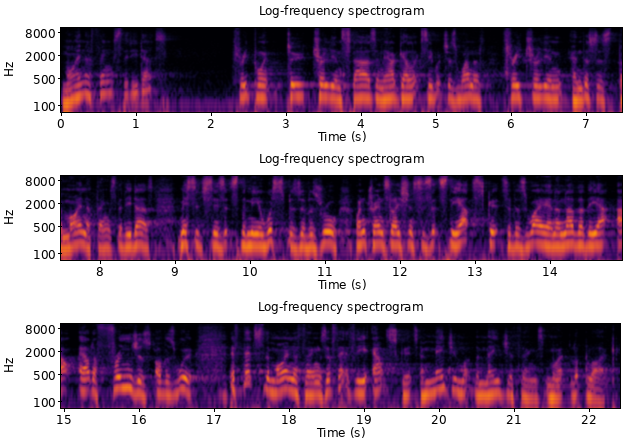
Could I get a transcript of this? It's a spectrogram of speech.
Minor things that he does? 3.2 trillion stars in our galaxy, which is one of 3 trillion, and this is the minor things that he does. Message says it's the mere whispers of his rule. One translation says it's the outskirts of his way, and another the out, outer fringes of his work. If that's the minor things, if that's the outskirts, imagine what the major things might look like.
